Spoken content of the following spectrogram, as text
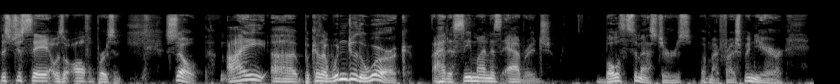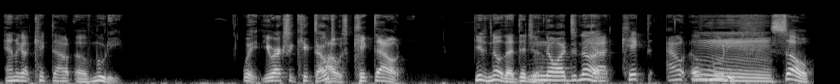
Let's just say I was an awful person. So I, uh, because I wouldn't do the work, I had a C minus average both semesters of my freshman year, and I got kicked out of Moody. Wait, you were actually kicked out? I was kicked out. You didn't know that, did you? No, I did not. Got kicked out of Moody. So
